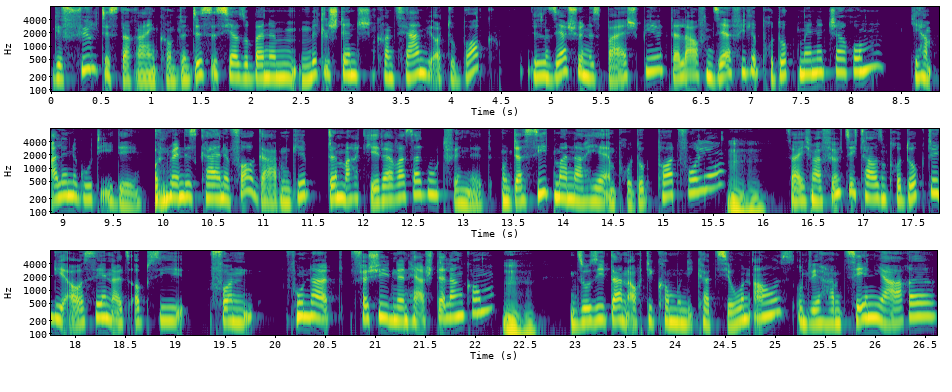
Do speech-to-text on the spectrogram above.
Gefühltes da reinkommt, und das ist ja so bei einem mittelständischen Konzern wie Otto Bock, das ist ein sehr schönes Beispiel. Da laufen sehr viele Produktmanager rum, die haben alle eine gute Idee. Und wenn es keine Vorgaben gibt, dann macht jeder, was er gut findet. Und das sieht man nachher im Produktportfolio. Mhm. Sage ich mal, 50.000 Produkte, die aussehen, als ob sie von 100 verschiedenen Herstellern kommen. Mhm. So sieht dann auch die Kommunikation aus. Und wir haben zehn Jahre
